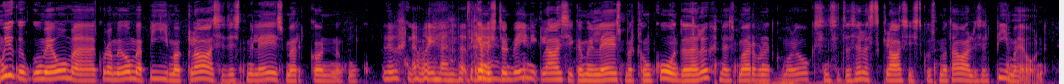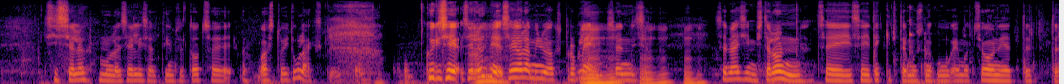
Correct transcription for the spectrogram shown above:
muidugi, kui me joome, kuna me joome piima klaasidest, mille eesmärk on nagu, lõhna võimendada. tegemist on veiniklaasiga, mille eesmärk on koondada lõhna, siis ma arvan, et kui ma jooksin seda sellest klaasist, kus ma tavaliselt piima joon, siis see lõhn mulle selliselt ilmselt otse noh, vastu ei tulekski üldse. kuigi see, see lõhn, see ei ole minu jaoks probleem, see on lihtsalt, Mhm, see on asi, mis tal on, see ei, see ei tekita mus nagu emotsiooni, et, et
